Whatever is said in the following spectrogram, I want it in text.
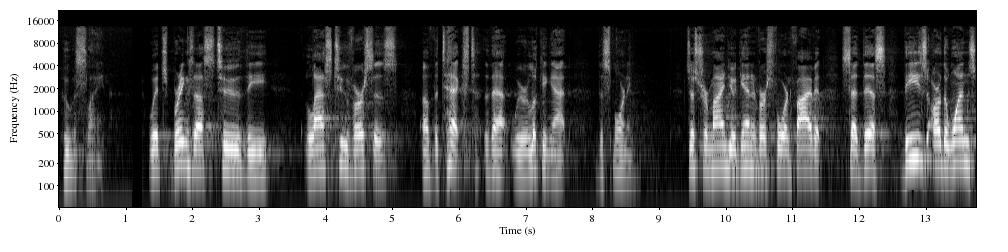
who was slain. Which brings us to the last two verses of the text that we were looking at this morning. Just to remind you again in verse 4 and 5, it said this These are the ones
